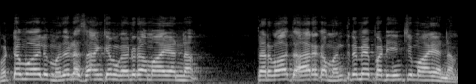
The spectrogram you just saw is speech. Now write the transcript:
మొట్టమొదలు మొదట సాంఖ్యం కనురా మాయన్న తర్వాత ఆరక మంత్రమే పఠించు మాయన్నం.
